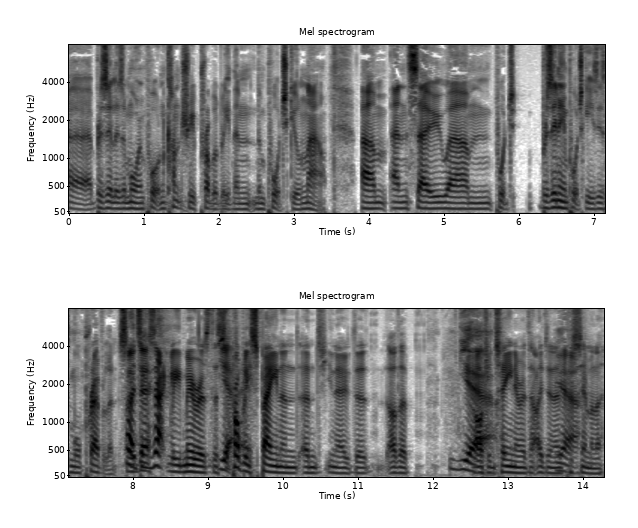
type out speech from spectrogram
uh, Brazil is a more important country probably than than Portugal now, um, and so um, Port- Brazilian Portuguese is more prevalent. So So it's exactly mirrors the Yeah. probably Spain and and you know the other yeah, Argentina. I don't know, Yeah. similar.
